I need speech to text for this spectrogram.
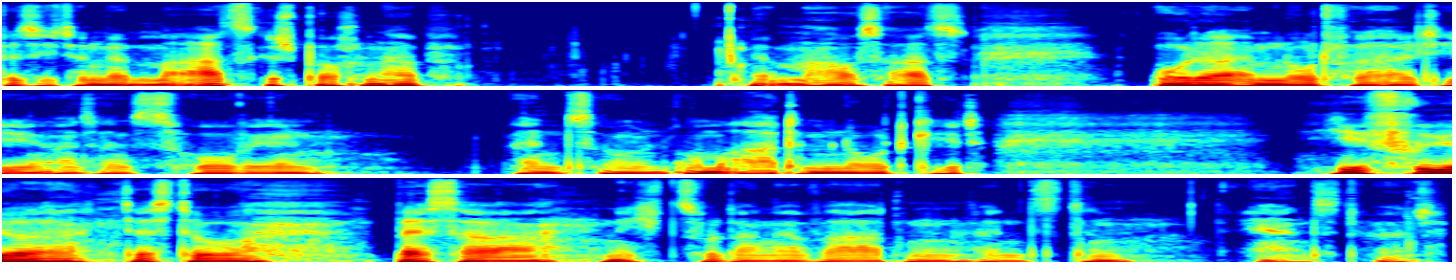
bis ich dann mit dem Arzt gesprochen habe, mit dem Hausarzt, oder im Notfall halt die 112 wählen, wenn es um, um Atemnot geht. Je früher, desto besser nicht zu lange warten, wenn es denn ernst wird.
